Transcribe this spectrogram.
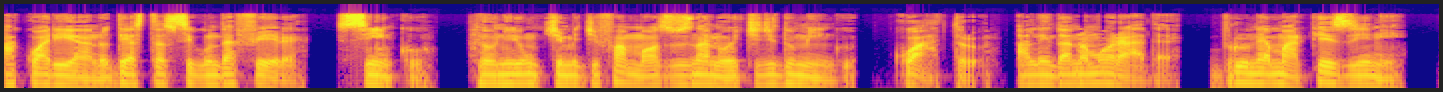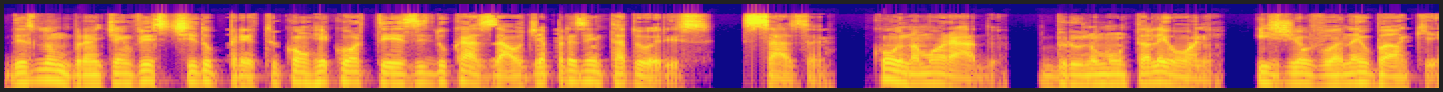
aquariano desta segunda-feira. 5. Reuniu um time de famosos na noite de domingo. 4. Além da namorada, Bruna Marquezine, deslumbrante em vestido preto com recortese do casal de apresentadores, Sasa, com o namorado, Bruno Montaleone, e Giovanna Eubank,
